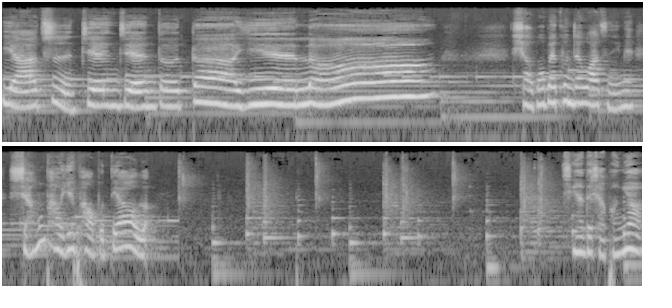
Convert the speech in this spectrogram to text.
牙齿尖尖的大野狼。小波被困在袜子里面，想跑也跑不掉了。亲爱的小朋友，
